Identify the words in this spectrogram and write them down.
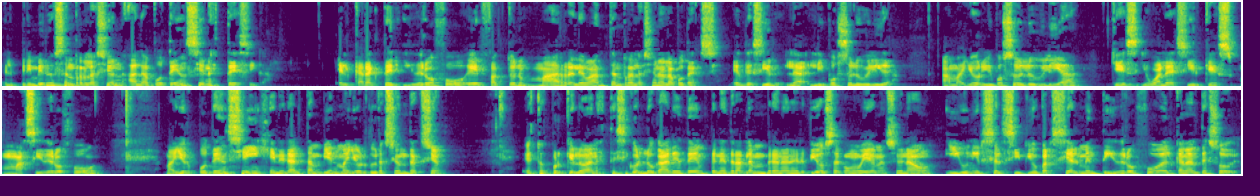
El primero es en relación a la potencia anestésica. El carácter hidrófobo es el factor más relevante en relación a la potencia, es decir, la liposolubilidad. A mayor liposolubilidad, que es igual a decir que es más hidrófobo, mayor potencia y en general también mayor duración de acción. Esto es porque los anestésicos locales deben penetrar la membrana nerviosa, como había mencionado, y unirse al sitio parcialmente hidrófobo del canal de sodio.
